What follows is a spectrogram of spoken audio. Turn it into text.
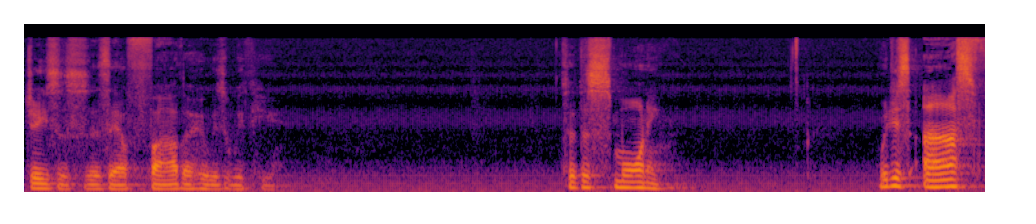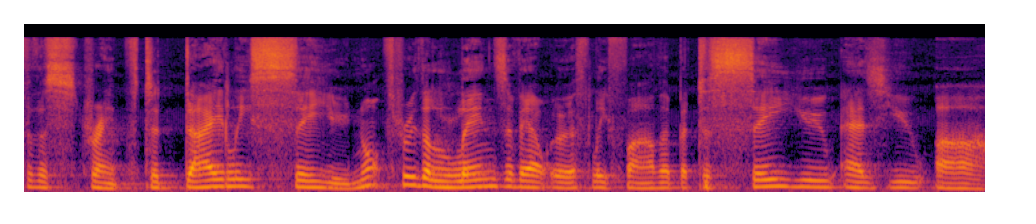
Jesus as our Father who is with you. So this morning, we just ask for the strength to daily see you, not through the lens of our earthly Father, but to see you as you are.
